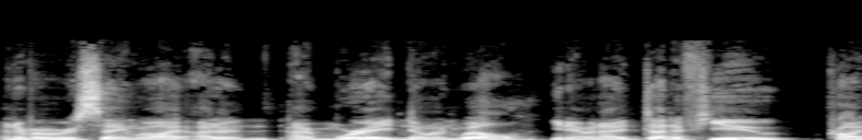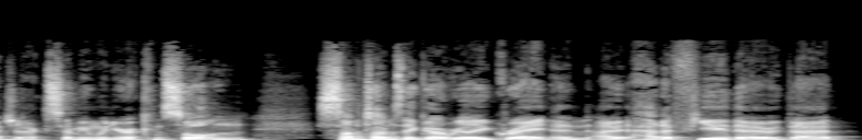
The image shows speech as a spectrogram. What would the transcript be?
And I remember saying, well, I, I don't, I'm worried no one will, you know, and I'd done a few projects. I mean, when you're a consultant, sometimes they go really great. And I had a few though that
